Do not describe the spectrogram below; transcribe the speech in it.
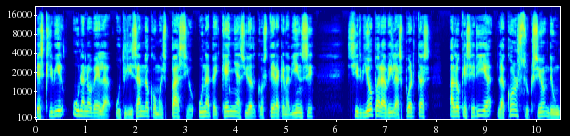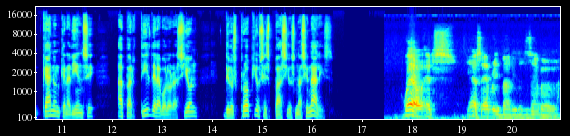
Escribir una novela utilizando como espacio una pequeña ciudad costera canadiense sirvió para abrir las puertas a lo que sería la construcción de un canon canadiense a partir de la valoración de los propios espacios nacionales. Well, it's yes, everybody that has ever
